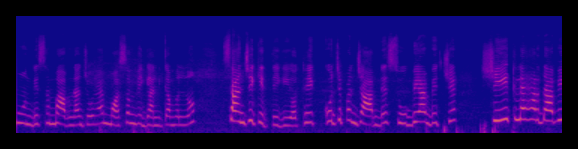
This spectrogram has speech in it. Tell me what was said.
ਹੋਣ ਦੀ ਸੰਭਾਵਨਾ ਜੋ ਹੈ ਮੌਸਮ ਵਿਗਿਆਨੀਆਂ ਵੱਲੋਂ ਸਾਂਝੀ ਕੀਤੀ ਗਈ। ਉੱਥੇ ਕੁਝ ਪੰਜਾਬ ਦੇ ਸੂਬਿਆਂ ਵਿੱਚ ਸ਼ੀਤ ਲਹਿਰ ਦਾ ਵੀ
